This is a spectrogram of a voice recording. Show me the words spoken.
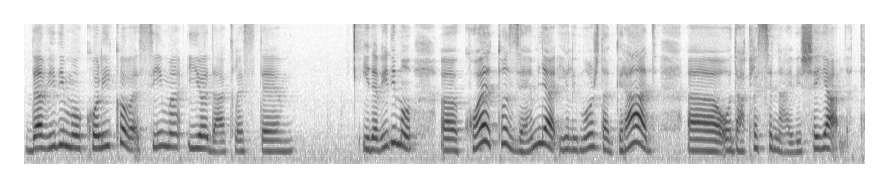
Da vidimo koliko vas ima i odakle ste i da vidimo uh, koja je to zemlja ili možda grad uh, odakle se najviše javljate.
